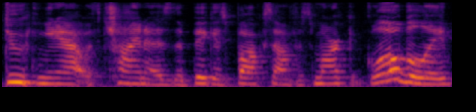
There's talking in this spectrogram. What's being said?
duking it out with China as the biggest box office market globally,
